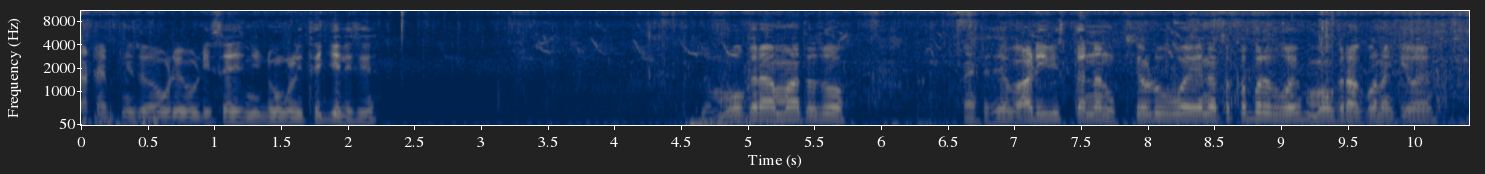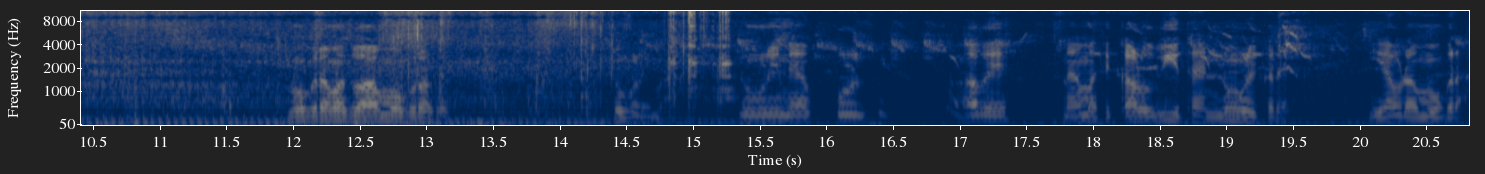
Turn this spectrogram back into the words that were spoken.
આ ટાઈપની જો અવડી અવડી સાઈઝની ડુંગળી થઈ ગયેલી છે. એટલે મોગરામાં તો જો જે વાડી વિસ્તારના ખેડૂત હોય એને તો ખબર જ હોય, મોગરા કોને કહેવાય. મોગરામાં જો આ મોગરો છે, ડુંગળીમાં. ડુંગળીને ફૂલ આવે ને આમાંથી કાળું બી થાય ડુંગળી કરે એ આવડા મોગરા.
